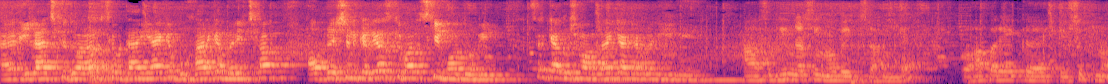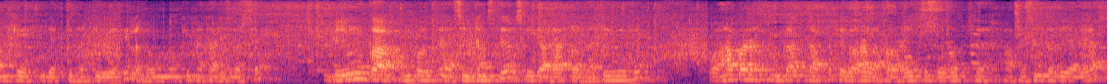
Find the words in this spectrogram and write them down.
इलाज के दौरान उसको बताया गया है कि बुखार का मरीज़ का ऑपरेशन कर दिया उसके बाद उसकी मौत हो गई। सर क्या कुछ मामला है? क्या कार्रवाई की गई है? हाँ सुधीर नर्सिंग होम एक शहर में है। वहाँ पर एक यूसुफ नाम के व्यक्ति भर्ती हुए थे लगभग उन लोगों की पैंतालीस वर्ष है डेंगू का उनको सिम्टम्स थे उसके आधार पर भर्ती हुए थे। वहाँ पर उनका डॉक्टर के द्वारा लापरवाही के पूर्वक ऑपरेशन कर दिया गया।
